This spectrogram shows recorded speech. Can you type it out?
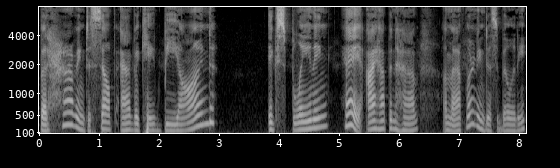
But having to self advocate beyond explaining hey, I happen to have a math learning disability.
